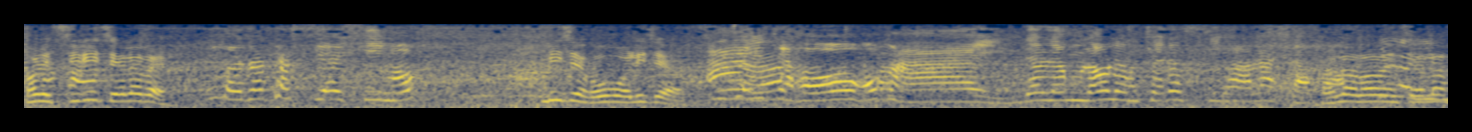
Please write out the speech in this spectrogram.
我哋試呢只啦，喂。呢個得得試啊，試冇？呢只好喎，呢只。啊，呢只好好賣，有兩攞兩隻都試下啦，就。好啦，攞兩隻啦。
